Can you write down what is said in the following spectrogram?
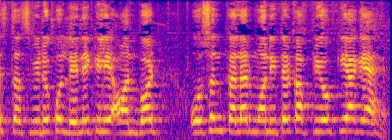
इस तस्वीरों को लेने के लिए ऑनबोर्ड ओशन कलर मॉनिटर का प्रयोग किया गया है।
